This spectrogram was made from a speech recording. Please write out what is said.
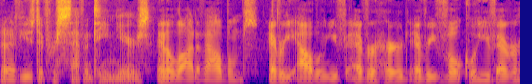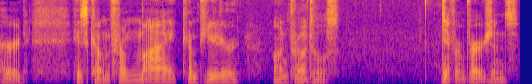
and I've used it for 17 years and a lot of albums. Every album you've ever heard, every vocal you've ever heard, has come from my computer on Pro Tools. Different versions.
